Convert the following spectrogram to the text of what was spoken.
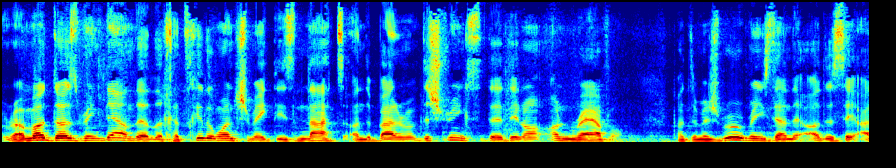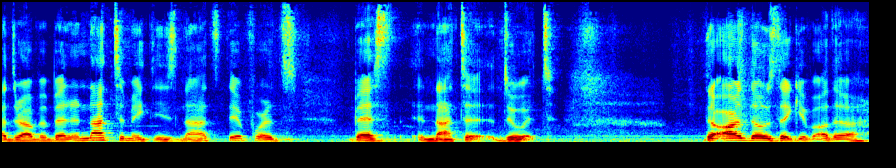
Ramah does bring down that lechatchila one should make these knots on the bottom of the string so that they don't unravel. But the Mishnah Berurah brings down that others say adrava better not to make these knots. Therefore, it's best not to do it. There are those that give other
